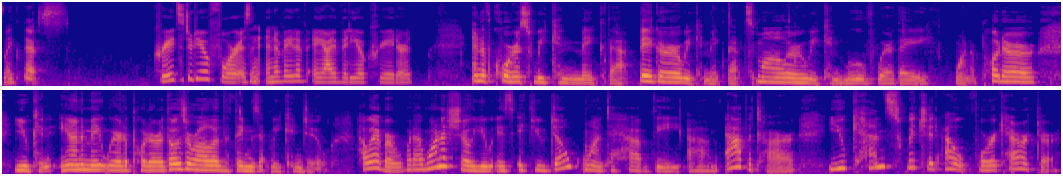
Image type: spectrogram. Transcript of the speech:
like this. CreateStudio 4 is an innovative AI video creator. And of course, we can make that bigger, we can make that smaller, we can move where they want to put her. You can animate where to put her. Those are all of the things that we can do. However, what I want to show you is if you don't want to have the um, avatar, you can switch it out for a character.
